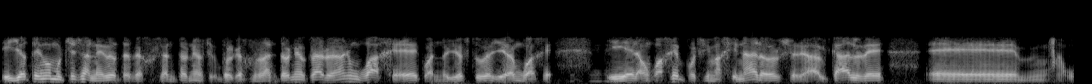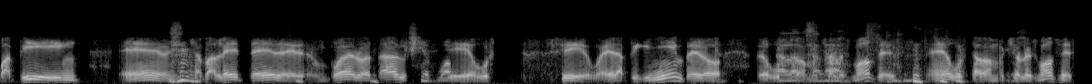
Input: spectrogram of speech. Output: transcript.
Y yo tengo muchas anécdotas de José Antonio, porque José Antonio, claro, era un guaje, ¿eh? Cuando yo estuve allí era un guaje. Y era un guaje, pues imaginaros, era alcalde, eh, guapín, eh, un chavalete de un pueblo, tal. Y sí, era piquiñín, pero, pero Calao, gustaba mucho los moces, ¿eh? gustaban mucho los moces.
